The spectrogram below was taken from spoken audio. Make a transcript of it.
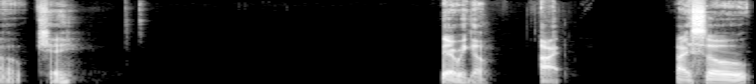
Okay. There we go. All right. All right. So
